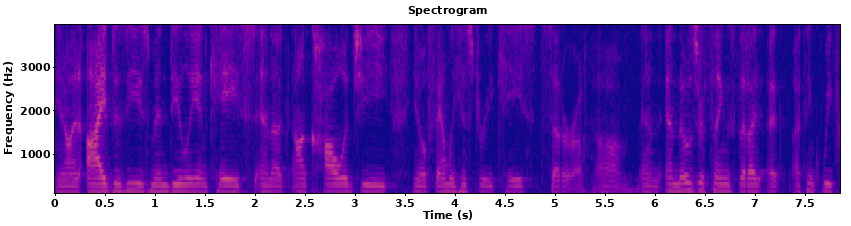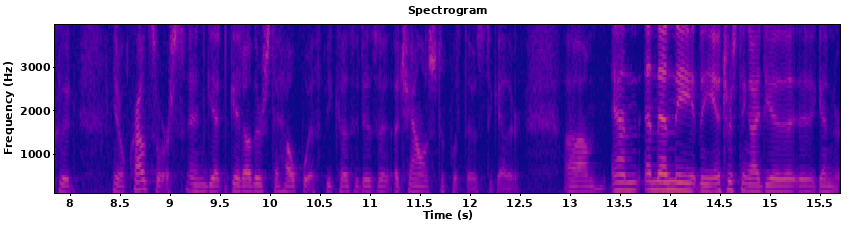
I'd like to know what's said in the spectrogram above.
you know, an eye disease Mendelian case and an oncology, you know, family history case, et cetera. Um, and, and those are things that I, I, I, think we could, you know, crowdsource and get, get others to help with because it is a, a challenge to put those together. Um, and, and then the, the interesting idea that, again,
